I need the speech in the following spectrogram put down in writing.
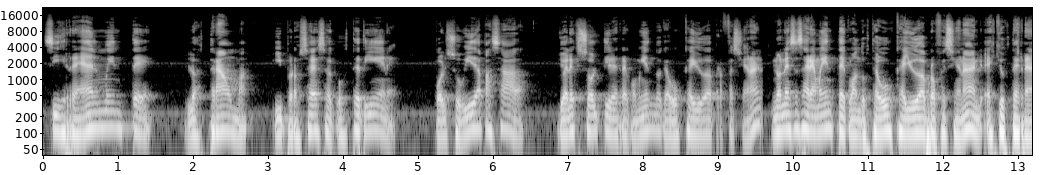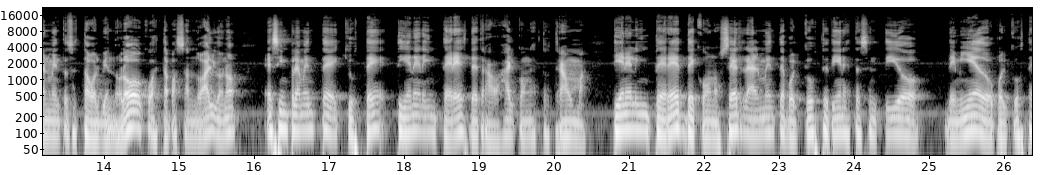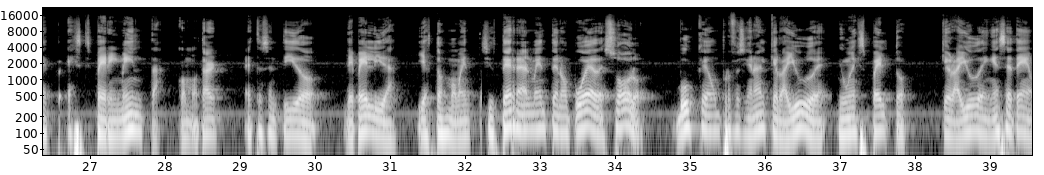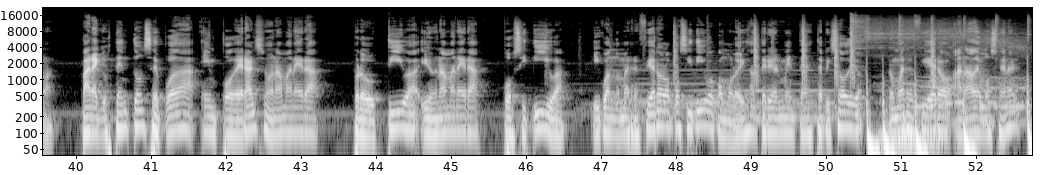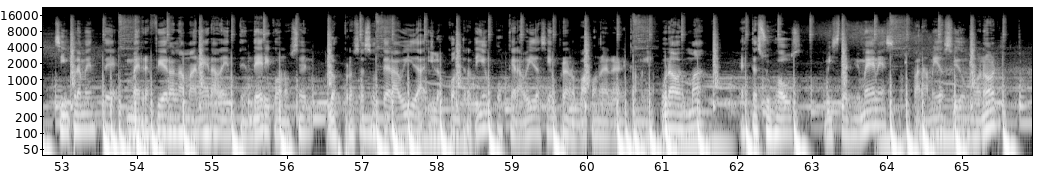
si realmente los traumas y procesos que usted tiene por su vida pasada yo le exhorto y le recomiendo que busque ayuda profesional. No necesariamente cuando usted busca ayuda profesional es que usted realmente se está volviendo loco, está pasando algo, no. Es simplemente que usted tiene el interés de trabajar con estos traumas, tiene el interés de conocer realmente por qué usted tiene este sentido de miedo, por qué usted experimenta como tal este sentido de pérdida y estos momentos. Si usted realmente no puede solo, busque un profesional que lo ayude y un experto que lo ayude en ese tema para que usted entonces pueda empoderarse de una manera productiva y de una manera positiva. Y cuando me refiero a lo positivo, como lo dije anteriormente en este episodio, no me refiero a nada emocional, simplemente me refiero a la manera de entender y conocer los procesos de la vida y los contratiempos que la vida siempre nos va a poner en el camino. Una vez más, este es su host, Mr. Jiménez. Para mí ha sido un honor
